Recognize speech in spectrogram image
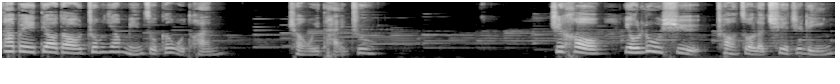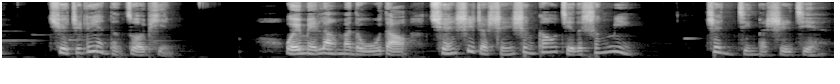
她被调到中央民族歌舞团，成为台柱。之后又陆续创作了《雀之灵》《雀之恋》等作品，唯美浪漫的舞蹈诠释着神圣高洁的生命，震惊了世界。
